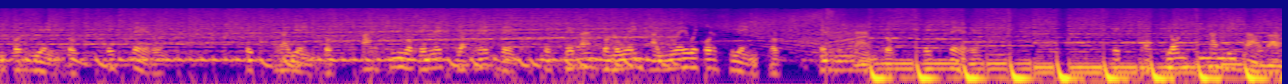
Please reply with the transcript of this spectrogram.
y por ciento, espero. Extrayendo, archivo celestia 3D, esperando 99%, terminando, espere. Extracción finalizada.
